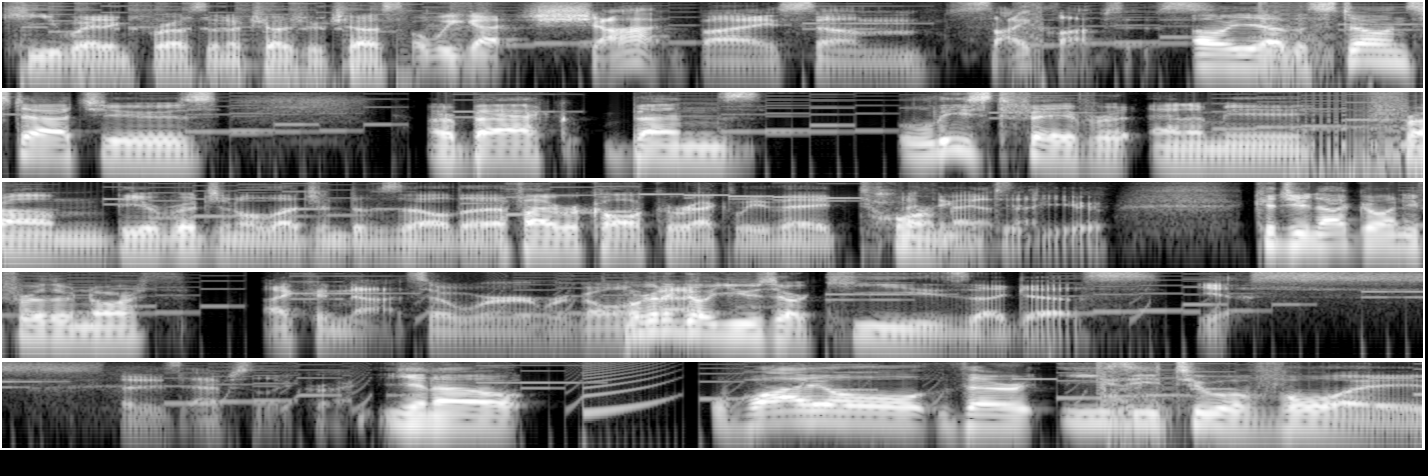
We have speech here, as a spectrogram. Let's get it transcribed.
key waiting for us in a treasure chest. But we got shot by some cyclopses. Oh yeah, the stone statues are back. Ben's least favorite enemy from the original Legend of Zelda. If I recall correctly, they tormented you. Could you not go any further north? I could not. So we're we're going. We're gonna go use our keys, I guess. Yes, that is absolutely correct. You know, while they're easy to avoid,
